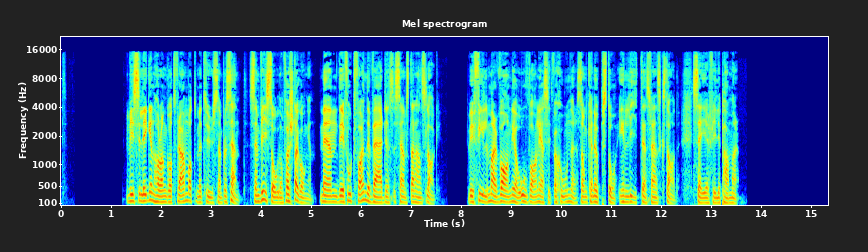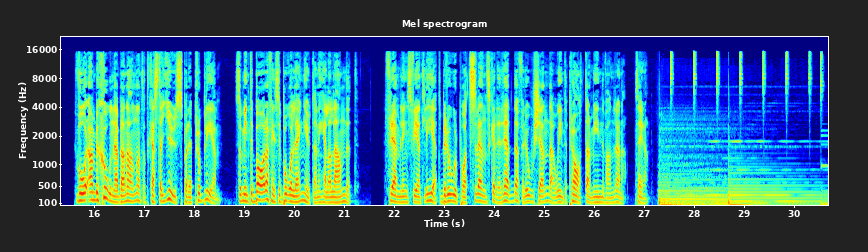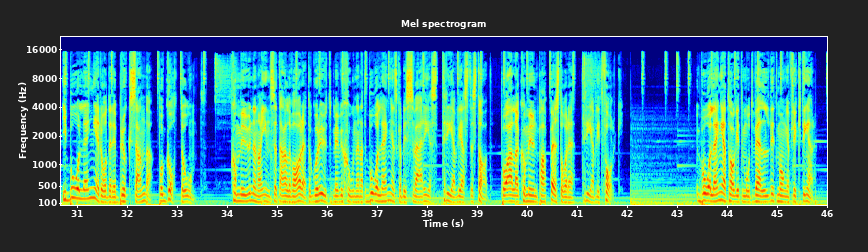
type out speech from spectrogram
Visserligen har de gått framåt med tusen procent sen vi såg dem första gången, men det är fortfarande världens sämsta landslag. Vi filmar vanliga och ovanliga situationer som kan uppstå i en liten svensk stad, säger Filip Hammar. Vår ambition är bland annat att kasta ljus på det problem som inte bara finns i Bålänge utan i hela landet. Främlingsfientlighet beror på att svenskar är rädda för det okända och inte pratar med invandrarna, säger han. I Bålänge råder det bruksanda, på gott och ont. Kommunen har insett allvaret och går ut med visionen att Bålänge ska bli Sveriges trevligaste stad. På alla kommunpapper står det “trevligt folk”. Bålänge har tagit emot väldigt många flyktingar.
